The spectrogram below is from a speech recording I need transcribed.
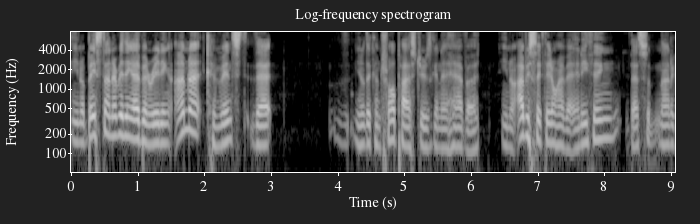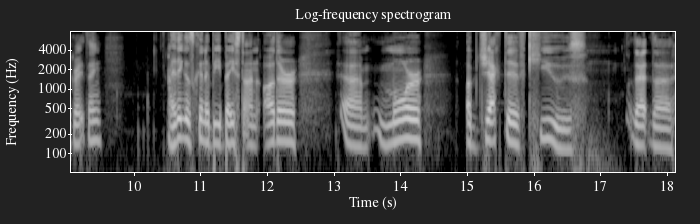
you know, based on everything I've been reading, I'm not convinced that you know the control posture is going to have a you know, obviously if they don't have anything, that's not a great thing. I think it's going to be based on other um, more objective cues that the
